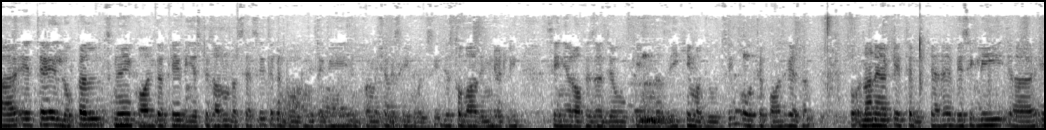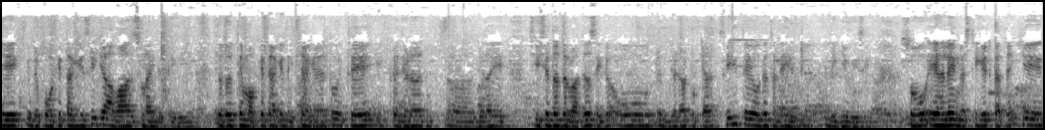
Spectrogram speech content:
ਅਹ ਇੱਥੇ ਲੋਕਲਸ ਨੇ ਕਾਲ ਕਰਕੇ ਡੀਐਸਟੀ ਸਾਹਿਬ ਨੂੰ ਦੱਸਿਆ ਸੀ ਤੇ ਕੰਟਰੋਲ ਰੂਮ ਤੇ ਵੀ ਇਨਫੋਰਮੇਸ਼ਨ ਰਿਸੀਵ ਹੋਈ ਸੀ, ਜਿਸ ਤੋਂ ਬਾਅਦ ਇਮੀਡੀਏਟਲੀ ਸੀਨੀਅਰ ਆਫੀਸਰ ਜੋ ਕਿ ਨਜ਼ਦੀਕ ਹੀ ਮੌਜੂਦ ਸੀ, ਉਹ ਉੱਥੇ ਪਹੁੰਚ ਗਏ ਸਨ। ਤਾਂ ਉਹਨਾਂ ਨੇ ਆ ਕੇ ਇੱਥੇ ਲਿਖਿਆ ਹੈ। ਬੇਸਿਕਲੀ ਇਹ ਰਿਪੋਰਟ ਕੀਤਾ ਗਈ ਸੀ ਕਿ ਆਵਾਜ਼ ਸੁਣਾਈ ਦਿੱਤੀ ਗਈ ਹੈ। ਜਦੋਂ ਇੱਥੇ ਮੌਕੇ ਤੇ ਆ ਕੇ ਦੇਖਿਆ ਗਿਆ ਤਾਂ ਇੱਥੇ ਇੱਕ ਜਿਹੜਾ ਜਿਹੜਾ ਇਹ ਸ਼ੀਸ਼ੇ ਦਾ ਦਰਵਾਜ਼ਾ ਸੀਗਾ, ਉਹ ਜਿਹੜਾ ਟੁੱਟਿਆ ਸੀ ਤੇ ਉਹਦੇ ਥੱਲੇ ਇੱਟ ਡਿੱਗੀ ਹੋਈ ਸੀ। ਸੋ ਇਹ ਹਲੇ ਇਨਵੈਸਟੀਗੇਟ ਕਰ ਰਹੇ ਕਿ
